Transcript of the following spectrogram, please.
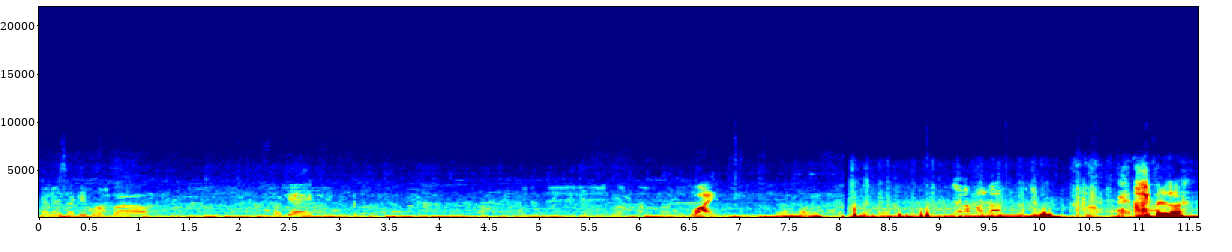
Vienes aquí, por favor. Ok. Guay. Ai, perdão.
